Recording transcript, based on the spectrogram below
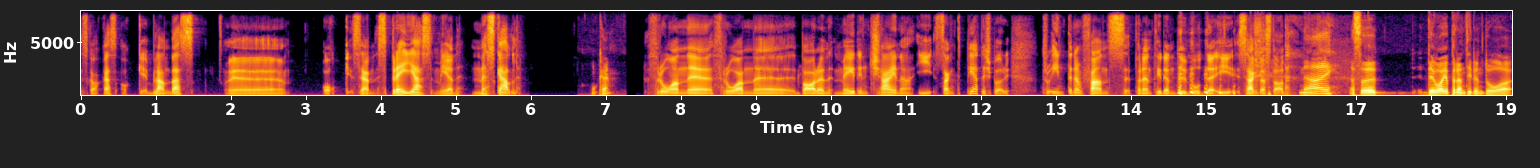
skakas och blandas eh, och sen sprayas med mescal. Okej. Okay från, eh, från eh, baren Made in China i Sankt Petersburg. Tror inte den fanns på den tiden du bodde i sagda stad. Nej, alltså det var ju på den tiden då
